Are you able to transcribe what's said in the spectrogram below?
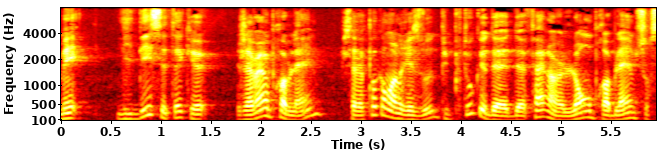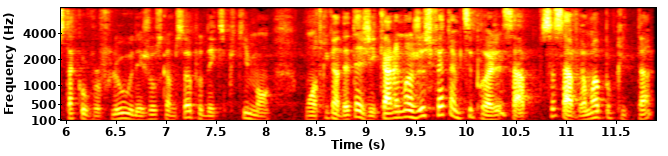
Mais l'idée, c'était que j'avais un problème, je savais pas comment le résoudre, puis plutôt que de, de faire un long problème sur Stack Overflow ou des choses comme ça pour expliquer mon, mon truc en détail, j'ai carrément juste fait un petit projet. Ça, ça, ça a vraiment pas pris de temps.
